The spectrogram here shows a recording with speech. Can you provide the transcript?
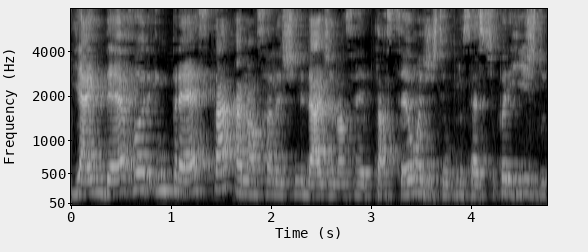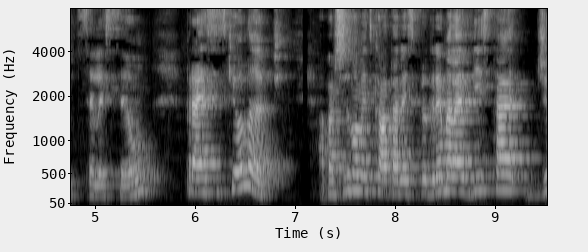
E a Endeavor empresta a nossa legitimidade, a nossa reputação, a gente tem um processo super rígido de seleção para esse skill up. A partir do momento que ela está nesse programa, ela é vista de,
